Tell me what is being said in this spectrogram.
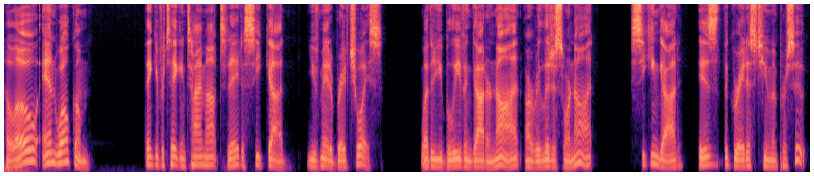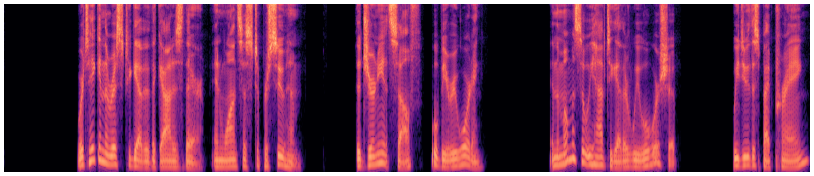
Hello and welcome. Thank you for taking time out today to seek God. You've made a brave choice. Whether you believe in God or not, are religious or not, seeking God is the greatest human pursuit. We're taking the risk together that God is there and wants us to pursue Him. The journey itself will be rewarding. In the moments that we have together, we will worship. We do this by praying,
